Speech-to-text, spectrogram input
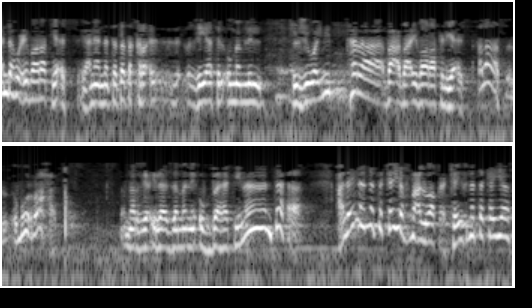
عنده عبارات يأس. يعني أن تقرأ غياث الأمم للجويني ترى بعض عبارات اليأس. خلاص الأمور راحت. نرجع إلى زمن أبهتنا انتهى. علينا أن نتكيف مع الواقع. كيف نتكيف؟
